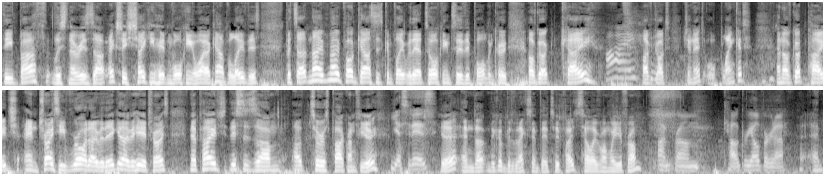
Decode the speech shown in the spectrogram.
the Bath listener, is uh, actually shaking her head and walking away. I can't believe this, but uh, no no podcast is complete without talking to the Portland crew. I've got Kay Hi. I've got Jeanette or Blanket, and I've got Paige and Tracy right over there. Get over here, Trace. Now, Paige, this is um, a tourist park run for you. Yes, it is. Yeah, and uh, they've got a bit of an accent there too, Paige. Tell everyone where you're from. I'm from Calgary, Alberta. And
